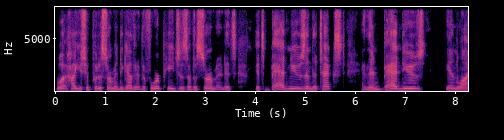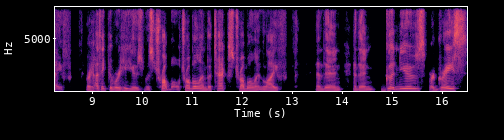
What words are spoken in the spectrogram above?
what how you should put a sermon together. The four pages of a sermon. It's it's bad news in the text, and then bad news in life. or I think the word he used was trouble, trouble in the text, trouble in life, and then and then good news or grace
